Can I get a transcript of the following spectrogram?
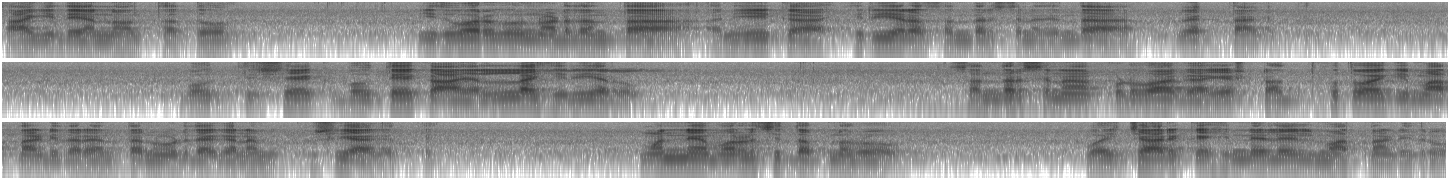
ಸಾಗಿದೆ ಅನ್ನುವಂಥದ್ದು. ಇದುವರೆಗೂ ನಡೆದಂಥ ಅನೇಕ ಹಿರಿಯರ ಸಂದರ್ಶನದಿಂದ ವ್ಯಕ್ತ ಆಗುತ್ತೆ. ಬಹುತೇಕ ಬಹುತೇಕ ಆ ಎಲ್ಲ ಹಿರಿಯರು ಸಂದರ್ಶನ ಕೊಡುವಾಗ ಎಷ್ಟು ಅದ್ಭುತವಾಗಿ ಮಾತನಾಡಿದ್ದಾರೆ ಅಂತ ನೋಡಿದಾಗ ನಮಗೆ ಖುಷಿಯಾಗುತ್ತೆ ಮೊನ್ನೆ ಮರಳಿಸಿದ್ದಪ್ಪನವರು ವೈಚಾರಿಕ ಹಿನ್ನೆಲೆಯಲ್ಲಿ ಮಾತನಾಡಿದರು.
